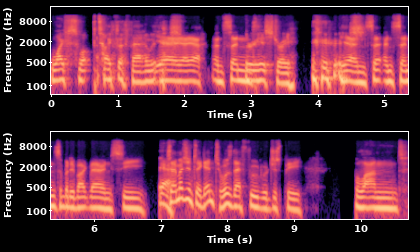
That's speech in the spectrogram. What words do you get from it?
wife swap type affair with- Yeah, yeah, yeah. And send through history. yeah, and se- and send somebody back there and see. yeah. So I imagine to, again to us, their food would just be bland.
